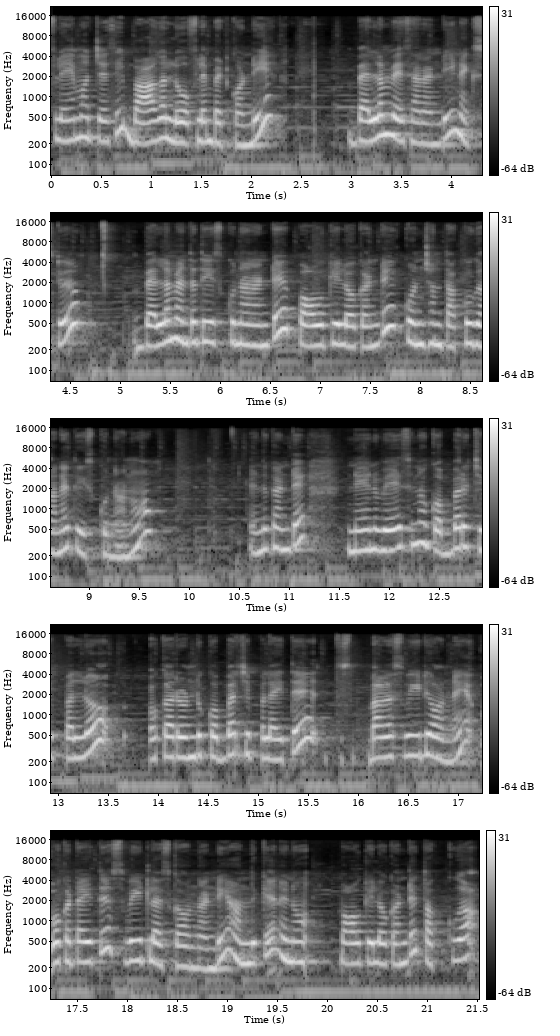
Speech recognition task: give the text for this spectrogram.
ఫ్లేమ్ వచ్చేసి బాగా లో ఫ్లేమ్ పెట్టుకోండి. బెల్లం వేసానండి నెక్స్ట్. బెల్లం ఎంత తీసుకున్నానంటే పావు కిలో కంటే కొంచెం తక్కువగానే తీసుకున్నాను. ఎందుకంటే నేను వేసిన కొబ్బరి చిప్పల్లో ఒక రెండు కొబ్బరి చిప్పలు అయితే బాగా స్వీట్గా ఉన్నాయి. ఒకటైతే స్వీట్లెస్గా ఉందండి. అందుకే నేను పావు కిలో కంటే తక్కువ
